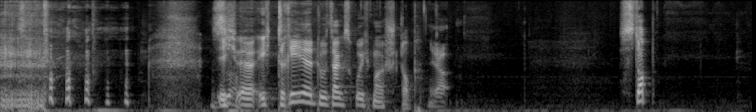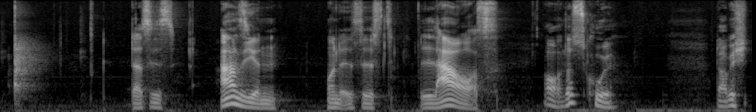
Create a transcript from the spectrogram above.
So. Ich, äh, ich drehe, du sagst ruhig mal Stopp. Ja. Stopp. Das ist Asien und es ist Laos. Oh, das ist cool. Da habe ich,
